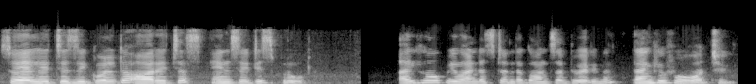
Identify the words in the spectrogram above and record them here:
So LH is equal to RHS hence it is proved. I hope you understand the concept very well. Thank you for watching.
